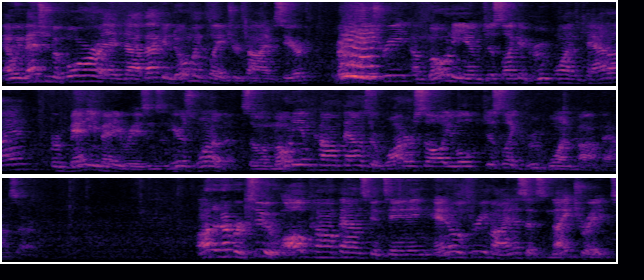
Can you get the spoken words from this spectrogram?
Now we mentioned before, and uh, back in nomenclature times here, remember we treat ammonium just like a group 1 cation for many, many reasons, and here's one of them. So ammonium compounds are water soluble just like group 1 compounds are. Number 2, all compounds containing NO3 minus, that's nitrate,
